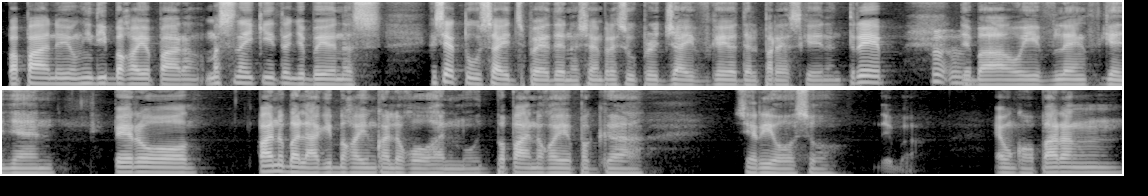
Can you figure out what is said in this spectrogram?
Paano yung hindi ba kayo parang mas nakikita niyo ba yan as kasi two sides pwede na. Syempre super jive kayo dahil pares kayo ng trip. 'di ba? Wavelength ganyan. Pero paano ba lagi ba kayong kalokohan mode? Paano kayo pagka seryoso, 'di ba? Ewan ko, parang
